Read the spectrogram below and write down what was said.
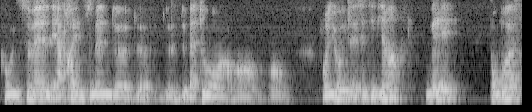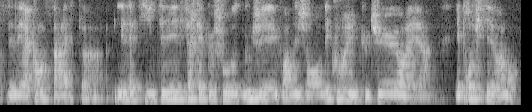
pour une semaine et après une semaine de, de, de, bateau en, en, en yacht et c'était bien. Mais pour moi, les vacances, ça reste euh, les activités, faire quelque chose, bouger, voir des gens, découvrir une culture et, euh, et profiter vraiment.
